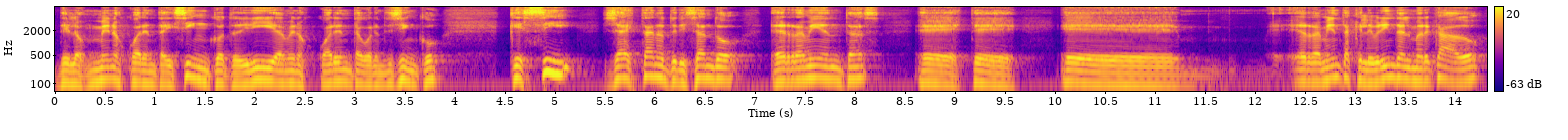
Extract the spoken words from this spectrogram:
de los menos 45, te diría, menos 40, 45, que sí ya están utilizando herramientas, este, eh, herramientas que le brinda el mercado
